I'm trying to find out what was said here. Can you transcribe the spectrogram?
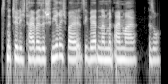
das ist natürlich teilweise schwierig, weil sie werden dann mit einmal, also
